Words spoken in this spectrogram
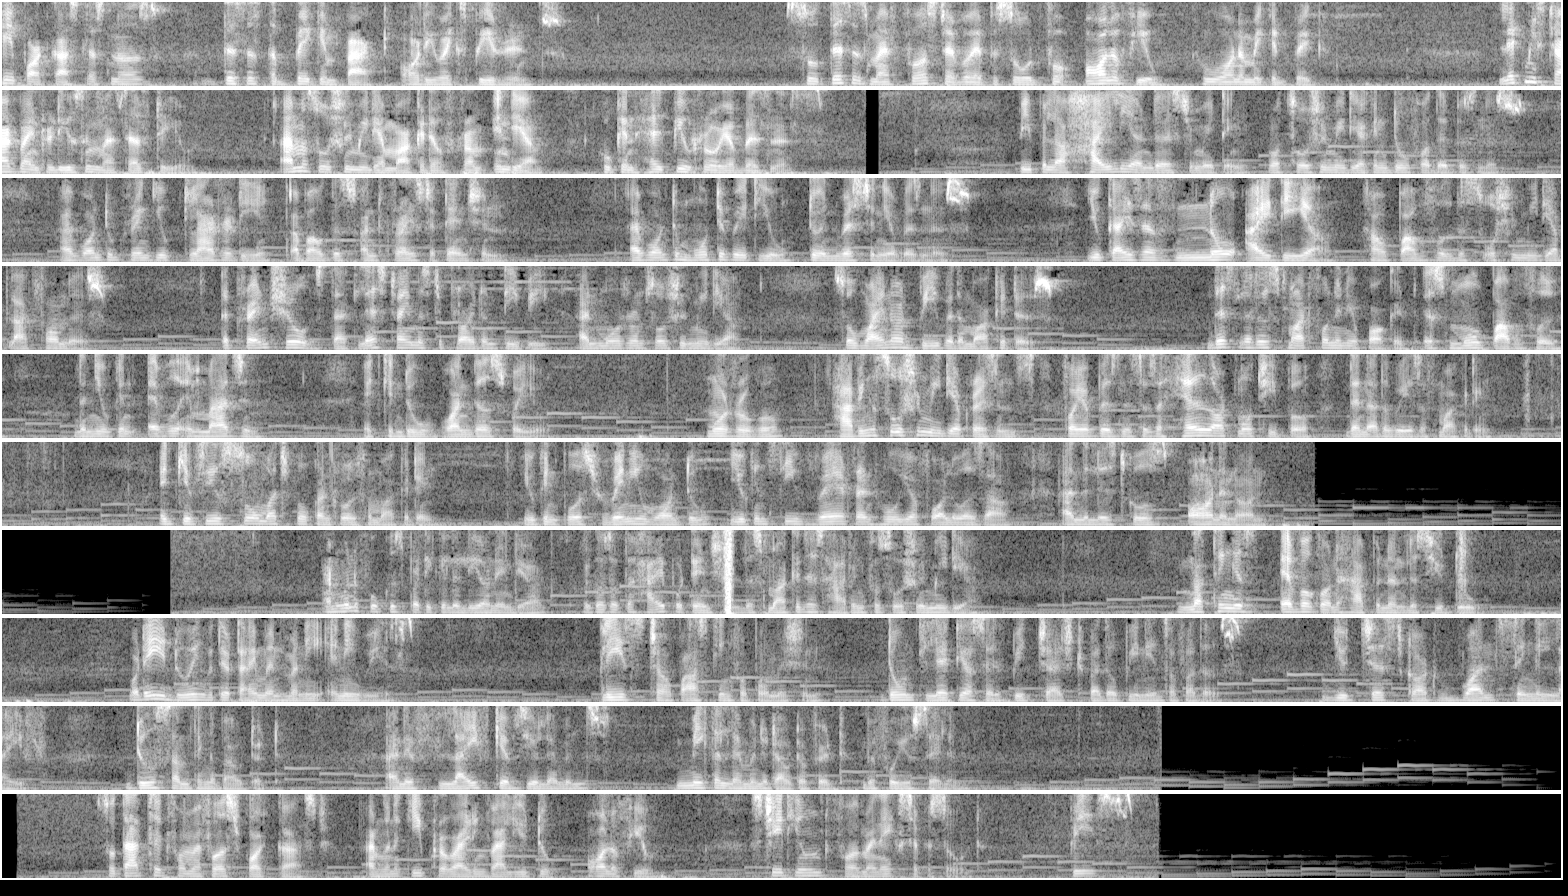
Hey, podcast listeners, this is the Big Impact audio experience. So, this is my first ever episode for all of you who want to make it big. Let me start by introducing myself to you. I'm a social media marketer from India who can help you grow your business. People are highly underestimating what social media can do for their business. I want to bring you clarity about this underpriced attention I want to motivate you to invest in your business. You guys have no idea how powerful the social media platform is. The trend shows that less time is deployed on TV and more on social media. So why not be where the market is? This little smartphone in your pocket is more powerful than you can ever imagine. It can do wonders for you. Moreover, having a social media presence for your business is a hell lot more cheaper than other ways of marketing. It gives you so much more control for marketing. You can post when you want to, you can see where and who your followers are, and the list goes on and on. I'm going to focus particularly on India because of the high potential this market is having for social media. Nothing is ever going to happen unless you do. What are you doing with your time and money, anyways? Please stop asking for permission. Don't let yourself be judged by the opinions of others. You just got one single life. Do something about it. And if life gives you lemons, make a lemonade out of it before you sell them. So that's it for my first podcast. I'm going to keep providing value to all of you. Stay tuned for my next episode. Peace.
